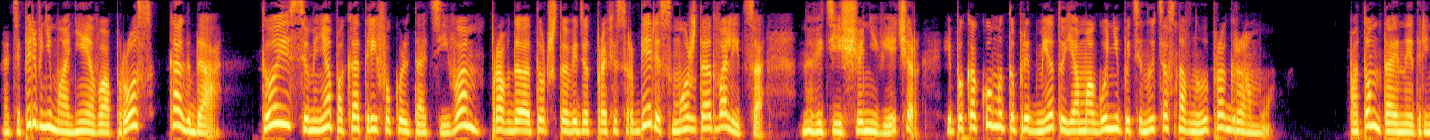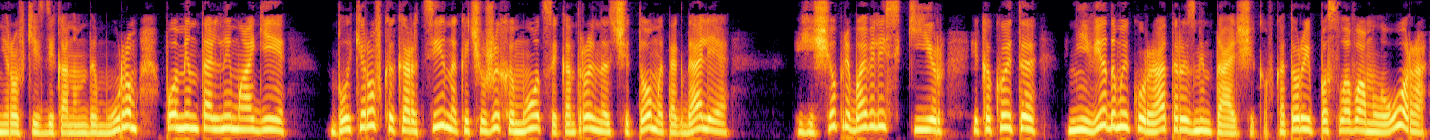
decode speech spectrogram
А теперь, внимание, вопрос «когда?». То есть у меня пока три факультатива, правда, тот, что ведет профессор Берес, может и отвалиться, но ведь еще не вечер, и по какому-то предмету я могу не потянуть основную программу. Потом тайные тренировки с деканом Демуром по ментальной магии, блокировка картинок и чужих эмоций, контроль над щитом и так далее. Еще прибавились Кир и какой-то неведомый куратор из ментальщиков, который, по словам Лоора,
